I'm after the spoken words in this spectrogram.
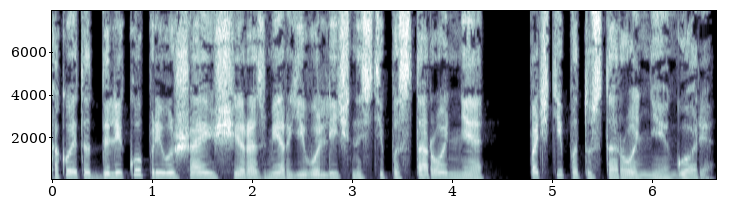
какое-то далеко превышающее размер его личности постороннее, почти потустороннее горе.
